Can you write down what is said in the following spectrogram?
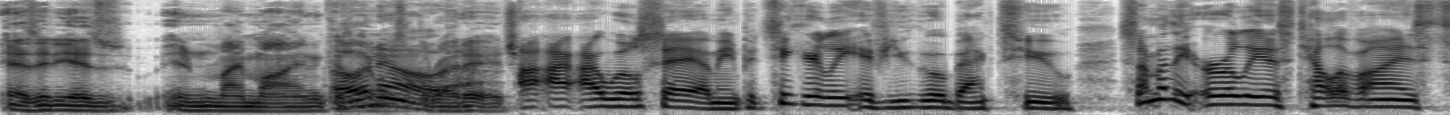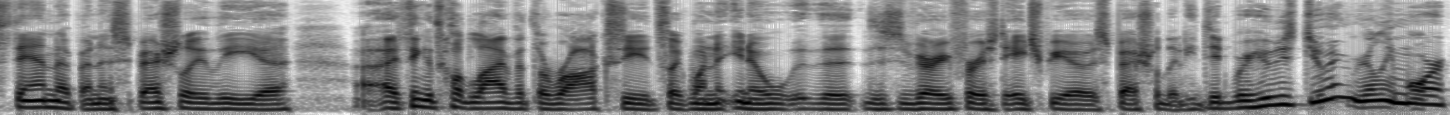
as it is in my mind because oh, I was no. the right age. I, I, will say, I mean, particularly if you go back to some of the earliest televised stand-up, and especially the, uh, I think it's called Live at the Roxy. It's like when you know the, this very first HBO special that he did, where he was doing really more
